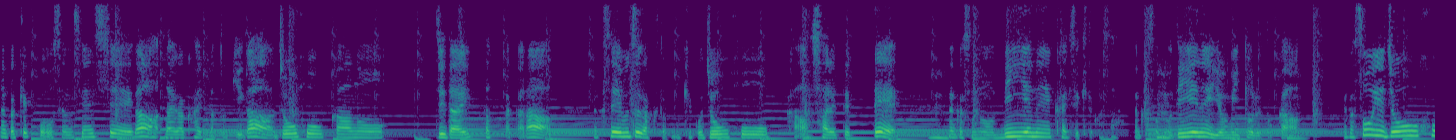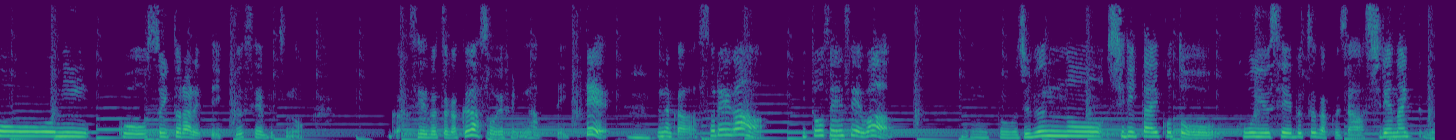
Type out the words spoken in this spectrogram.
なんか結構その先生が大学入った時が情報化の時代だったから、なんか生物学とかも結構情報化されてって、うん。なんかその DNA 解析とかさ、なんかそのうん。DNA 読み取るとか、なんかそういう情報にこう吸い取られていく生物の、が生物学がそういう風になっていって、うん。でなんかそれが伊藤先生は、うん、と自分の知りたいことをこういう生物学じゃ知れないって思っ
